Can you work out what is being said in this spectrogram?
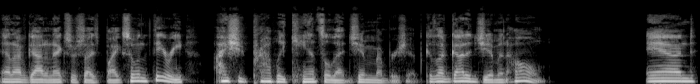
and I've got an exercise bike. So in theory, I should probably cancel that gym membership because I've got a gym at home. And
